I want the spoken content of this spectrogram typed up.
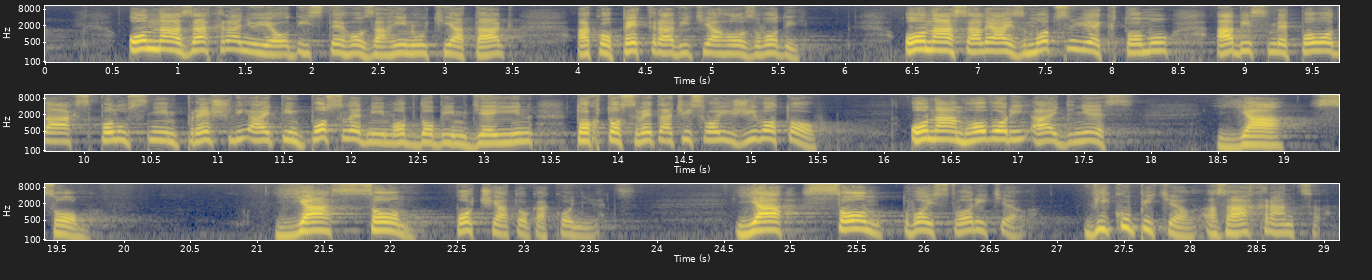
on nás zachraňuje od istého zahynutia tak, ako Petra vyťahol z vody. On nás ale aj zmocňuje k tomu, aby sme po vodách spolu s ním prešli aj tým posledným obdobím dejín tohto sveta či svojich životov. On nám hovorí aj dnes, ja som. Ja som počiatok a koniec. Ja som tvoj stvoriteľ, vykupiteľ a záchranca.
